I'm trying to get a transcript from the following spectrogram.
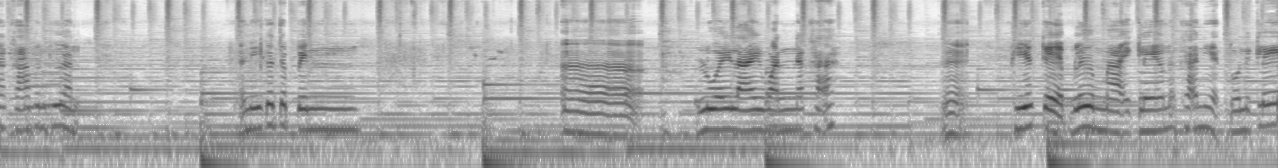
นะคะเพื่อนๆ อันนี้ก็จะเป็นรวยรายวันนะคะเนี่ยเพี้ยแกบเริ่มมาอีกแล้วนะคะ เนี่ยตัวเล็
